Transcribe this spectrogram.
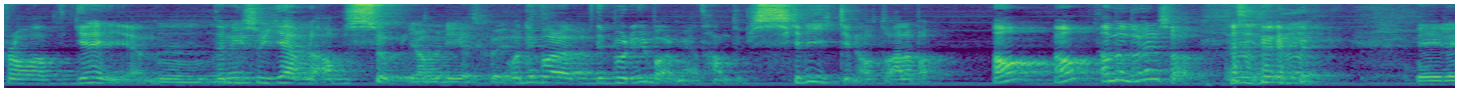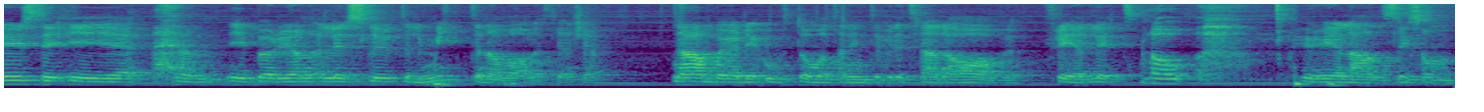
fraud-grejen, Mm, den är ju så jävla absurd. Ja men det är helt sjukt. Och det, bara, det börjar ju bara med att han typ skriker något och alla bara ja, ja, ja men då är det så. Jag gillar just det i, i början, eller slutet, eller mitten av valet kanske. När han började hota om att han inte ville träda av fredligt. Oh. Hur hela hans liksom,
